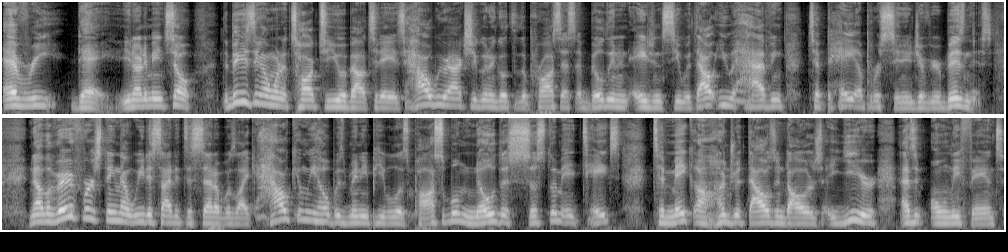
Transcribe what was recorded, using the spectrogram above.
every day. You know what I mean? So, the biggest thing I want to talk to you about today is how we're actually going to go through the process of building an agency without you having to pay a percentage of your business. Now, the very first thing that we decided to set up was like, how can we help as many people as possible know the system it takes to make a $100,000 a year as an OnlyFans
